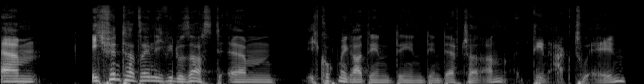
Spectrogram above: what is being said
Ähm, ich finde tatsächlich, wie du sagst, ähm, ich gucke mir gerade den, den, den Dev-Chart an, den aktuellen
